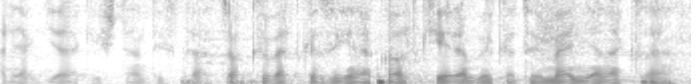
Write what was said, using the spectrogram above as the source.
várják gyerek Isten tiszteletre a következő ének alatt, kérem őket, hogy menjenek le.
